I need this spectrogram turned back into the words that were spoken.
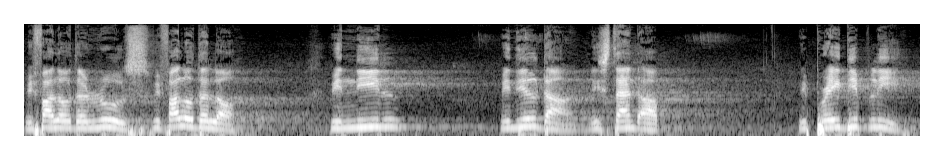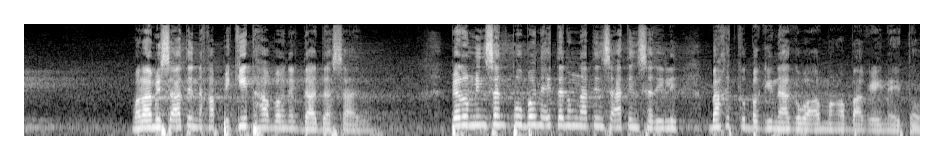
We follow the rules. We follow the law. We kneel. We kneel down. We stand up. We pray deeply. Marami sa atin nakapikit habang nagdadasal. Pero minsan po ba na itanong natin sa ating sarili, bakit ko ba ginagawa ang mga bagay na ito?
